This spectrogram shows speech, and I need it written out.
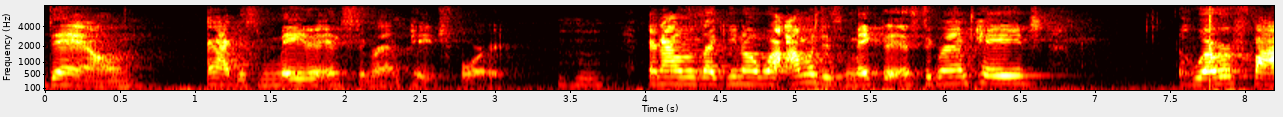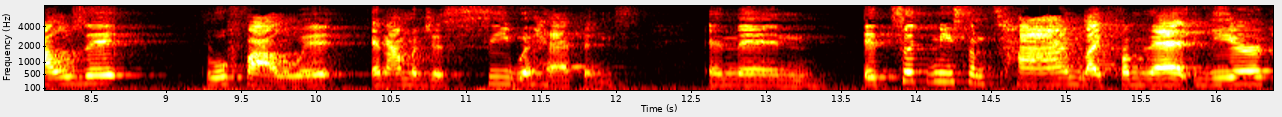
down and I just made an Instagram page for it. Mm-hmm. And I was like, you know what? I'm gonna just make the Instagram page. Whoever follows it will follow it, and I'm gonna just see what happens. And then it took me some time, like from that year,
